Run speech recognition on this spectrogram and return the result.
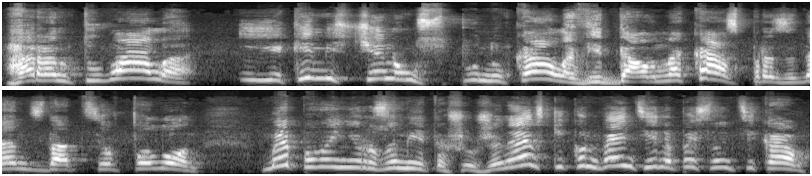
гарантувала і якимось чином спонукала, віддав наказ президент здатися в полон. Ми повинні розуміти, що в Женевській конвенції написано цікаво:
